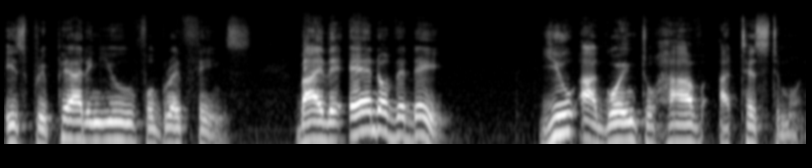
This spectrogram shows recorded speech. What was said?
is preparing you for great things. By the end of the day, you are going to have a testimony.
